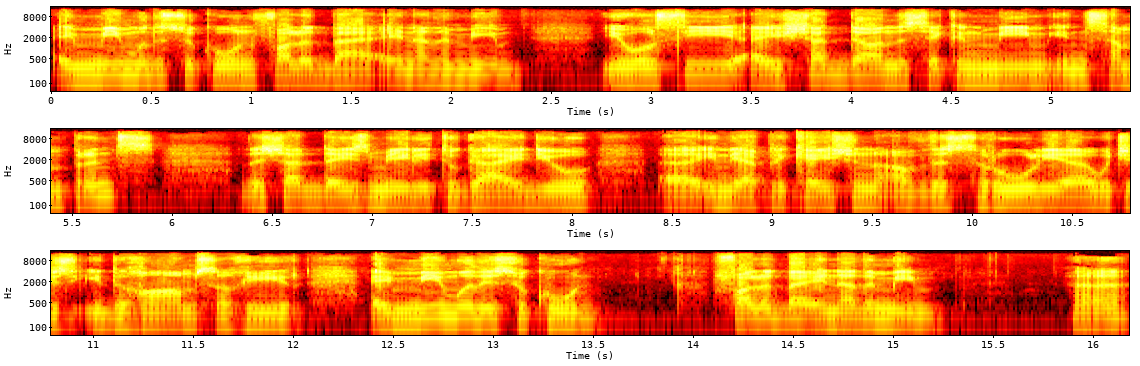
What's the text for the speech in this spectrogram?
a meme with a sukoon followed by another meme. You will see a shadda on the second meme in some prints. The shadda is merely to guide you uh, in the application of this rule here, which is idgham saghir. A meme with a sukoon followed by another meme. Huh?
